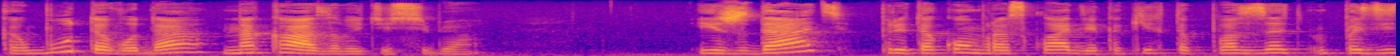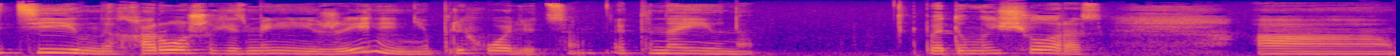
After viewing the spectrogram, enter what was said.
Как будто вот, да, наказываете себя. И ждать при таком раскладе каких-то позитивных, хороших изменений жизни не приходится. Это наивно. Поэтому еще раз, а,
